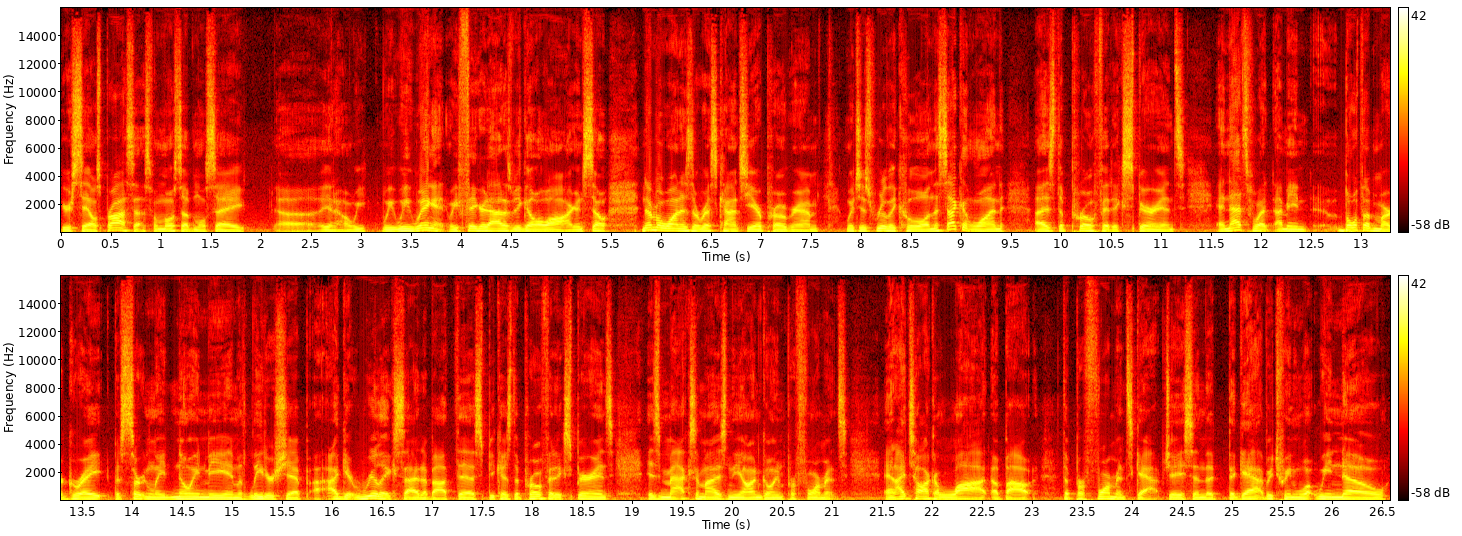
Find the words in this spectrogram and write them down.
your sales process? Well, most of them will say uh, you know, we, we, we wing it. We figure it out as we go along. And so, number one is the Risk Concierge program, which is really cool. And the second one uh, is the Profit Experience. And that's what, I mean, both of them are great, but certainly knowing me and with leadership, I get really excited about this because the Profit Experience is maximizing the ongoing performance. And I talk a lot about the performance gap, Jason, the, the gap between what we know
